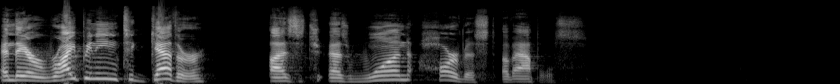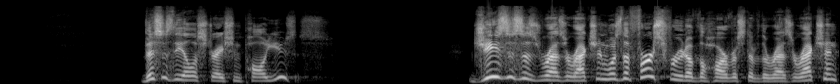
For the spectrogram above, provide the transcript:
and they are ripening together as, as one harvest of apples. This is the illustration Paul uses. Jesus' resurrection was the first fruit of the harvest of the resurrection,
